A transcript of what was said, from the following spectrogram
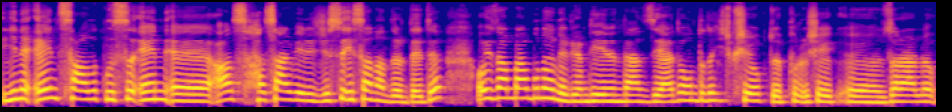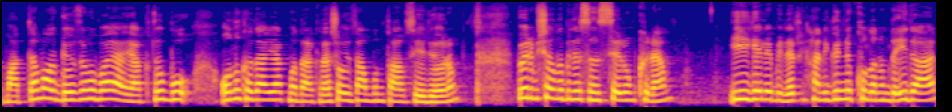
yine en sağlıklısı, en e, az hasar vericisi Isana'dır dedi. O yüzden ben bunu öneriyorum diğerinden ziyade. Onda da hiçbir şey yoktu şey e, zararlı madde ama gözümü bayağı yaktı. Bu onun kadar yakmadı arkadaşlar. O yüzden bunu tavsiye ediyorum. Böyle bir şey alabilirsiniz serum krem. İyi gelebilir. Hani günlük kullanımda ideal.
